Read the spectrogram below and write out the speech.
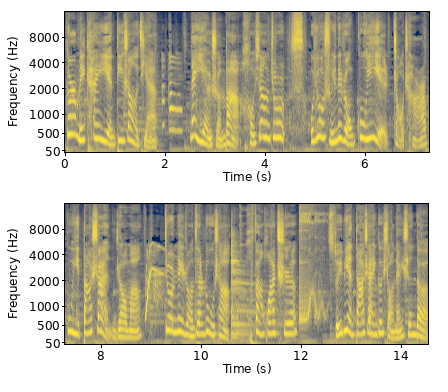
根儿没看一眼地上的钱，那眼神吧，好像就是，我就属于那种故意找茬、故意搭讪，你知道吗？就是那种在路上犯花痴，随便搭讪一个小男生的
